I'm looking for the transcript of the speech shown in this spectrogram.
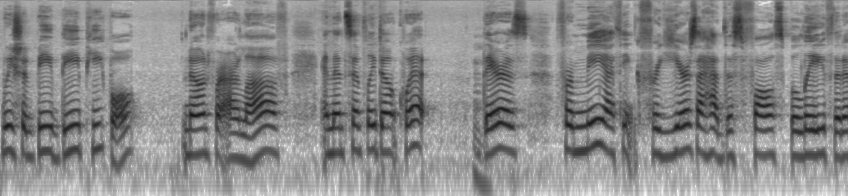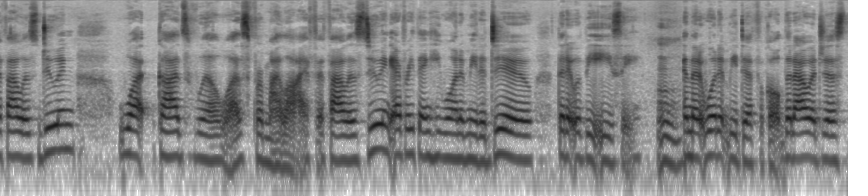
we should be the people known for our love, and then simply don't quit. Hmm. There is, for me, I think for years I had this false belief that if I was doing what God's will was for my life, if I was doing everything He wanted me to do, that it would be easy hmm. and that it wouldn't be difficult, that I would just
